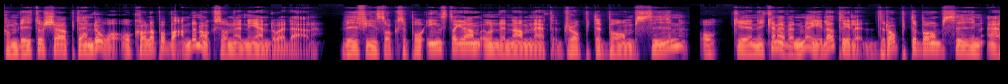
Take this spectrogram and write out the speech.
Kom dit och köp det ändå och kolla på banden också när ni ändå är där. Vi finns också på Instagram under namnet Drop the Bomb Scene och eh, ni kan även mejla till dropthebombscene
